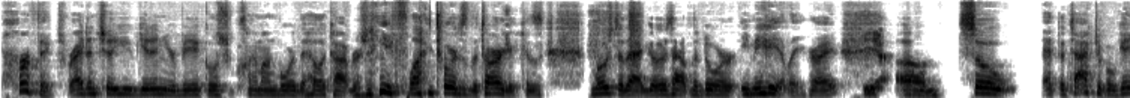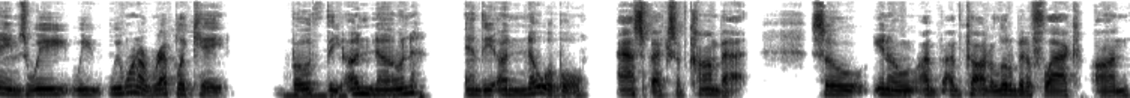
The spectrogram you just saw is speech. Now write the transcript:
perfect right until you get in your vehicles, climb on board the helicopters, and you fly towards the target because most of that goes out the door immediately, right? Yeah. Um, so at the tactical games, we we we want to replicate both the unknown and the unknowable aspects of combat. So, you know, I've, I've caught a little bit of flack on,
